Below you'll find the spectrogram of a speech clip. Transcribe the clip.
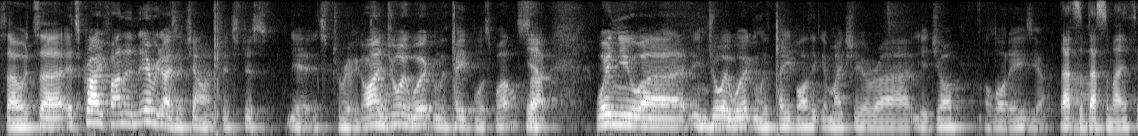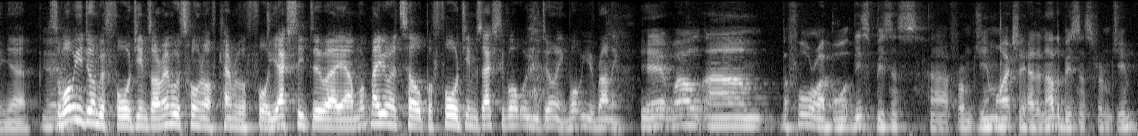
So it's uh, it's great fun, and every day's a challenge. It's just yeah, it's terrific. I enjoy working with people as well. So. Yeah. When you uh, enjoy working with people, I think it makes your uh, your job a lot easier. That's, the, Um, that's the main thing, yeah. yeah. So, what were you doing before Jim's? I remember we were talking off camera before. You actually do a, um, maybe you want to tell before Jim's, actually, what were you doing? What were you running? Yeah, well, um, before I bought this business uh, from Jim, I actually had another business from Jim,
